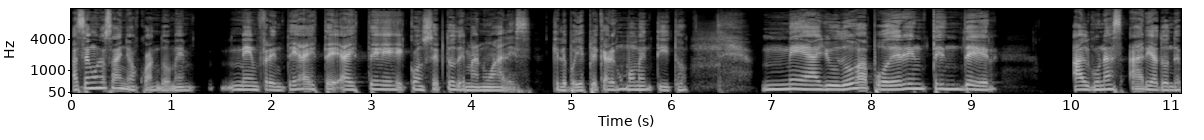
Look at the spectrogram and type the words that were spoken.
Hace unos años, cuando me, me enfrenté a este, a este concepto de manuales, que les voy a explicar en un momentito, me ayudó a poder entender algunas áreas donde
